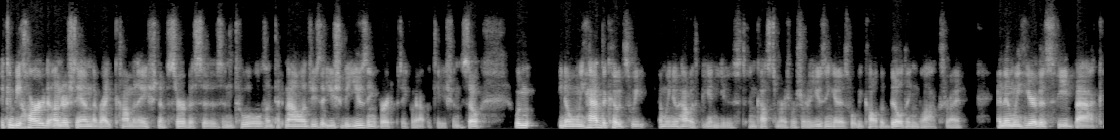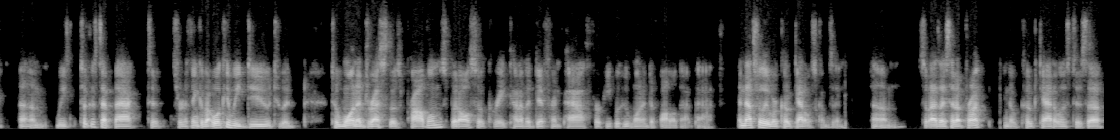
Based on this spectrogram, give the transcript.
it can be hard to understand the right combination of services and tools and technologies that you should be using for a particular application. So when you know when we had the code suite and we knew how it was being used, and customers were sort of using it as what we call the building blocks, right? And then we hear this feedback, um, we took a step back to sort of think about what could we do to to one address those problems, but also create kind of a different path for people who wanted to follow that path. And that's really where Code Catalyst comes in. Um, so as I said up front, you know, Code Catalyst is a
